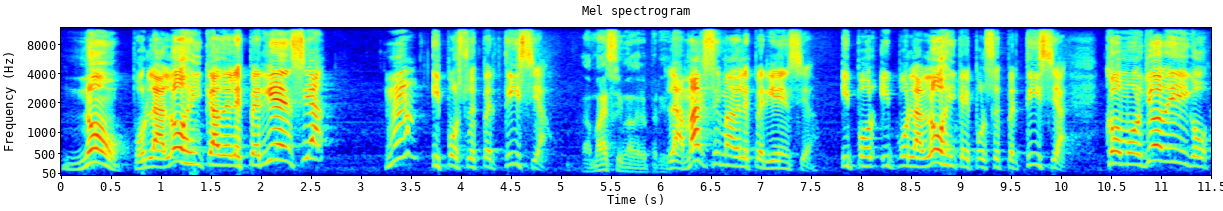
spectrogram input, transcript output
No, por la lógica de la experiencia y por su experticia. La máxima de la experiencia. La máxima de la experiencia y por, y por la lógica y por su experticia. Como yo digo,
